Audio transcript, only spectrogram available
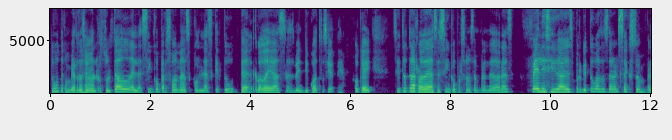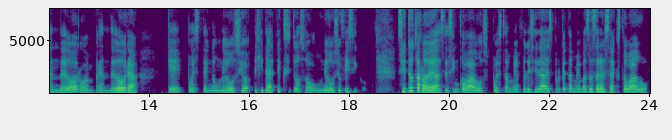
tú te conviertes en el resultado de las cinco personas con las que tú te rodeas las 24/7, ¿ok? Si tú te rodeas de cinco personas emprendedoras, felicidades porque tú vas a ser el sexto emprendedor o emprendedora que pues tenga un negocio digital exitoso o un negocio físico. Si tú te rodeas de cinco vagos, pues también felicidades porque también vas a ser el sexto vago.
